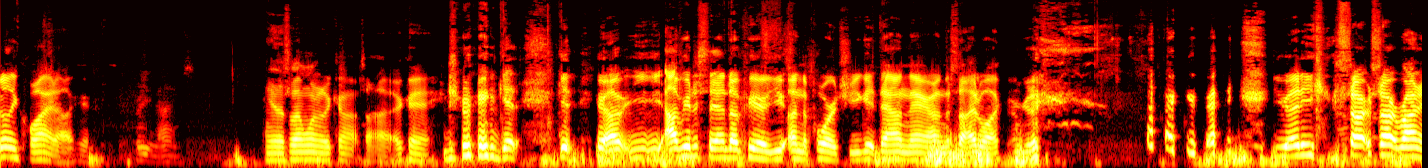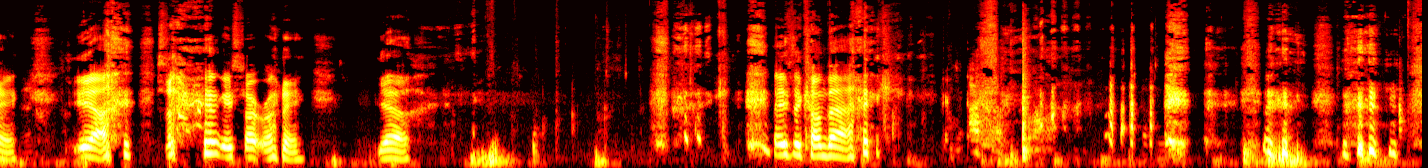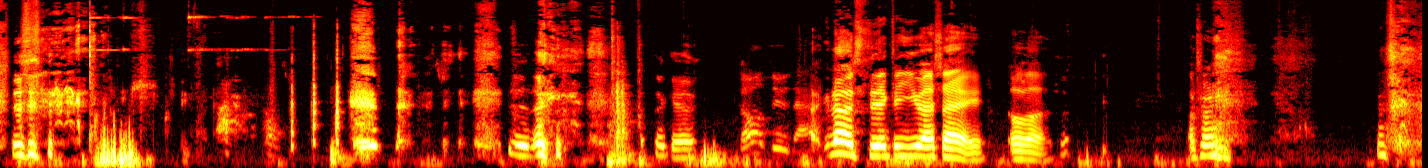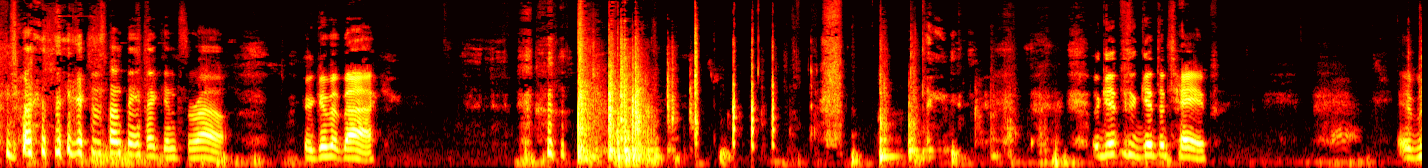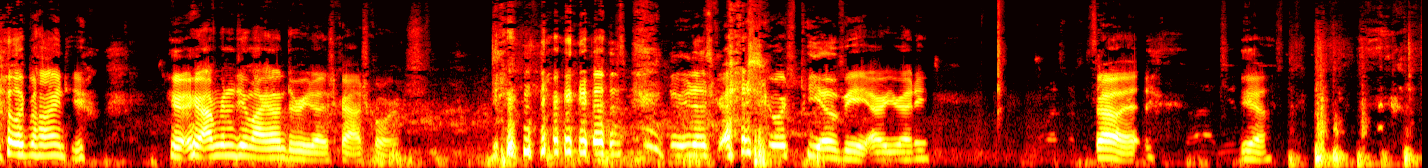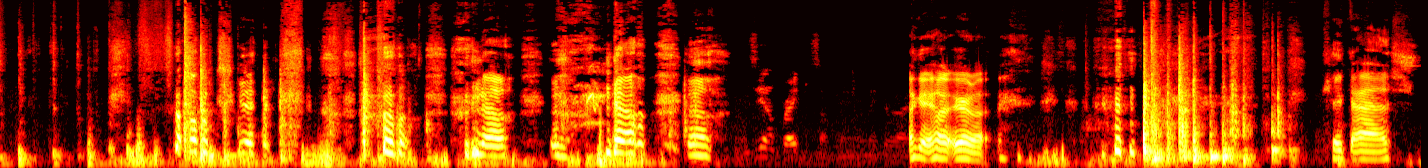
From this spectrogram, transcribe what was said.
really quiet out here. Pretty nice. Yeah, that's why I wanted to come outside. Okay, get get. Here, I, you, I'm gonna stand up here. You on the porch. You get down there on the sidewalk. I'm gonna. Are you ready? You ready? Start start running. Yeah. Start, okay, start running. Yeah. Thanks to come back. this is. okay. Don't do that. No, it's like the USA. Hold on. I'm trying to. I'm trying to think of something I can throw. Here, give it back. get the, get the tape. Look behind you. Here, here, I'm gonna do my own Doritos crash course. Doritos, Doritos crash course POV. Are you ready? Throw it. Yeah. Oh shit. no. No. No. Okay, hold here. Kick ass.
